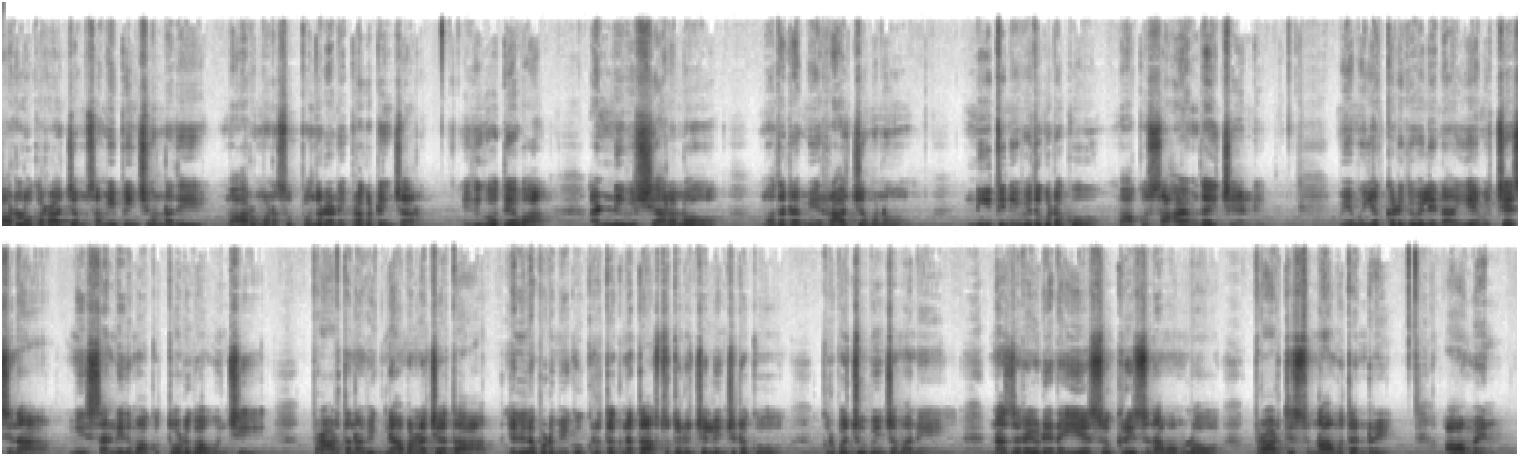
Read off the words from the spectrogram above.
పరలోక రాజ్యం సమీపించి ఉన్నది మారు మనసు పొందుడని ప్రకటించారు. ఇదిగో దేవా అన్ని విషయాలలో మొదట మీ రాజ్యమును నీతిని వెదుకుటకు మాకు సహాయం దయచేయండి. మేము ఎక్కడికి వెళ్ళినా ఏమి చేసినా మీ సన్నిధి మాకు తోడుగా ఉంచి ప్రార్థన విజ్ఞాపనల చేత ఎల్లప్పుడూ మీకు కృతజ్ఞతాస్థుతులు చెల్లించుటకు కృప చూపించమని నజరేయుడైన యేసు క్రీస్తునామంలో ప్రార్థిస్తున్నాము తండ్రి. ఆమెన్.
